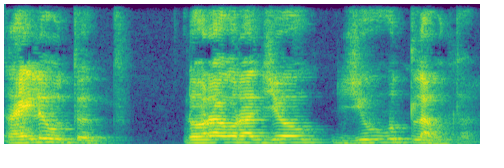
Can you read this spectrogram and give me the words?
राहिलं होतं ढोरागोरात जीव जीव गुतला होता.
